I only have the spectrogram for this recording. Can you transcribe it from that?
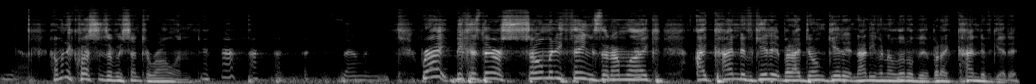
Yeah. how many questions have we sent to Roland? So many. Right, because there are so many things that I'm like, I kind of get it, but I don't get it, not even a little bit, but I kind of get it.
